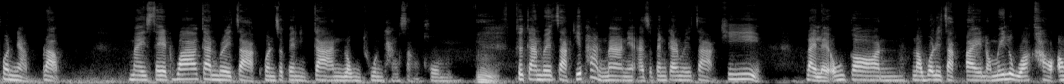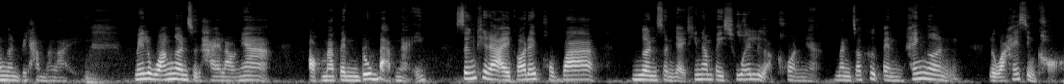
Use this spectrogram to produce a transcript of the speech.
คนเนี่ยปรับ mindset ว่าการบริจาคควรจะเป็นการลงทุนทางสังคมอืมคือการบริจาคที่ผ่านมาเนี่ยอาจจะเป็นการบริจาคที่หลาย ๆ องค์กร เราบริจาคไปเราไม่รู้ว่าเขาเอาเงินไปทำอะไรอืมไม่รู้ว่าเงินสุดท้ายเราเนี่ยออกมาเป็นรูปแบบไหน ซึ่ง TDI ก็ได้พบว่าเงินส่วนใหญ่ที่นำไปช่วยเหลือคนเนี่ยมันก็คือเป็นให้เงินหรือว่าให้สิ่งของ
